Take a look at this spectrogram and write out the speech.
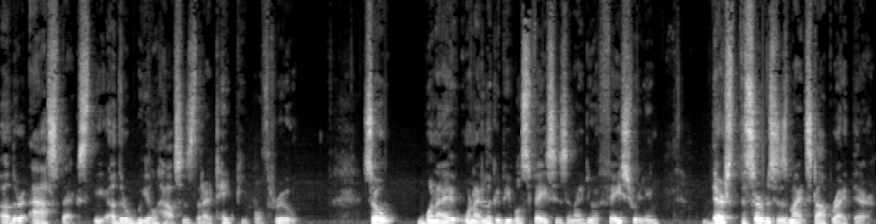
other aspects, the other wheelhouses that I take people through. So when I when I look at people's faces and I do a face reading, there's the services might stop right there.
